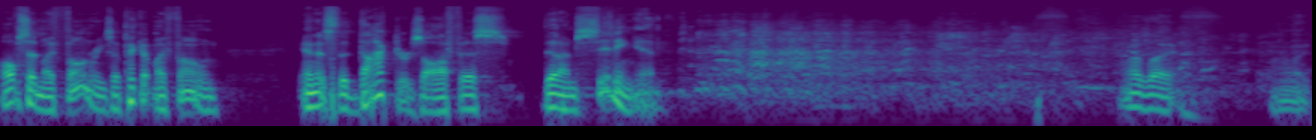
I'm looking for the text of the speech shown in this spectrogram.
all of a sudden, my phone rings. I pick up my phone, and it's the doctor's office that I'm sitting in. I was like, I'm like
